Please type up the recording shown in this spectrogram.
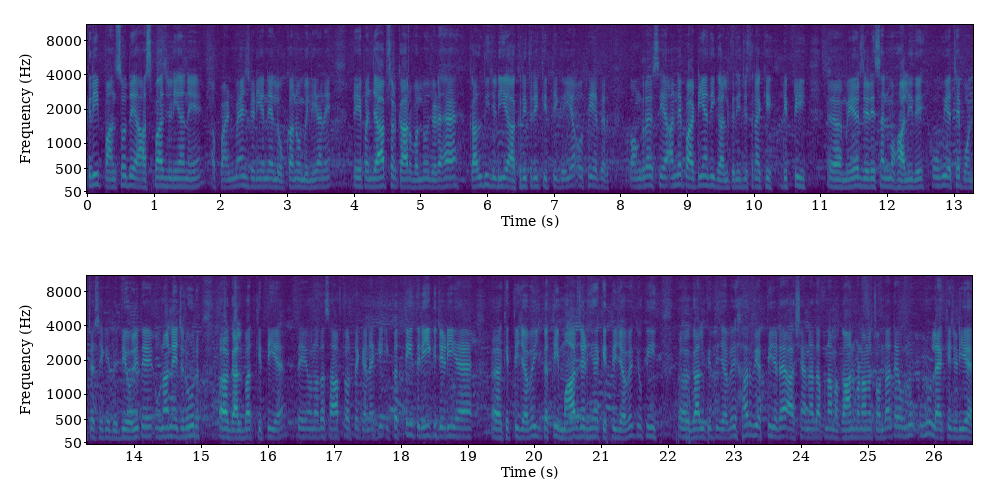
ਕਰੀਬ 500 ਦੇ ਆਸ-ਪਾਸ ਜਿਹੜੀਆਂ ਨੇ ਅਪਾਇੰਟਮੈਂਟਸ ਜਿਹੜੀਆਂ ਨੇ ਲੋਕਾਂ ਨੂੰ ਮਿਲੀਆਂ ਨੇ ਤੇ ਪੰਜਾਬ ਸਰਕਾਰ ਵੱਲੋਂ ਜਿਹੜਾ ਹੈ ਕੱਲ ਦੀ ਜਿਹੜੀ ਹੈ ਆਖਰੀ ਤਰੀਕ ਕੀਤੀ ਗਈ ਹੈ ਉੱਥੇ ਅਗਰ ਕਾਂਗਰਸ ਜਾਂ अन्य ਪਾਰਟੀਆਂ ਦੀ ਗੱਲ ਕਰੀ ਜਿਸ ਤਰ੍ਹਾਂ ਕਿ ਡਿਪਟੀ ਅ, ਮੇਅਰ ਜਿਹੜੇ ਸਨ ਮੋਹਾਲੀ ਦੇ ਉਹ ਵੀ ਇੱਥੇ ਪਹੁੰਚੇ ਸੀ ਕਿ ਬੇਦੀ ਹੋਰੀ ਤੇ ਉਹਨਾਂ ਨੇ ਜ਼ਰੂਰ ਅ, ਗੱਲਬਾਤ ਕੀਤੀ ਹੈ ਤੇ ਉਹਨਾਂ ਦਾ ਸਾਫ਼ ਤੌਰ ਤੇ ਕਹਿਣਾ ਹੈ ਕਿ 31 ਤਰੀਕ ਜਿਹੜੀ ਹੈ ਅ, ਕੀਤੀ ਜਾਵੇ 31 ਮਾਰਚ ਜਿਹੜੀ ਹੈ ਕੀਤੀ ਜਾਵੇ ਕਿਉਂਕਿ ਅ, ਗੱਲ ਕੀਤੀ ਜਾਵੇ ਹਰ ਵਿਅਕਤੀ ਜਿਹੜਾ ਹੈ ਆਸ਼ਿਆਨਾ ਦਾ ਆਪਣਾ ਮਕਾਨ ਬਣਾਉਣਾ ਚਾਹੁੰਦਾ ਤੇ ਉਹਨੂੰ ਉਹਨੂੰ ਲੈ ਕੇ ਜਿਹੜੀ ਹੈ,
